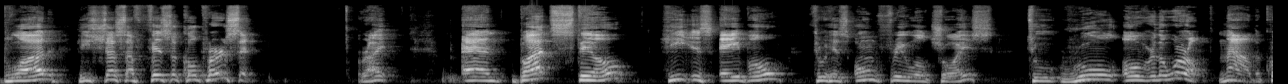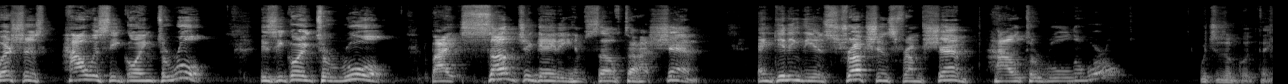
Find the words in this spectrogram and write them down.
blood. He's just a physical person, right? And but still, he is able, through his own free will choice, to rule over the world. Now, the question is, how is he going to rule? Is he going to rule by subjugating himself to Hashem and getting the instructions from Shem how to rule the world, which is a good thing?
